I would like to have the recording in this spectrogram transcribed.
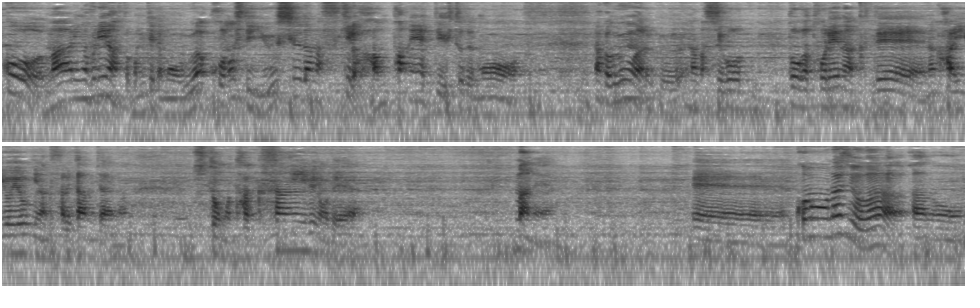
構周りのフリーランスとか見ててもうわこの人優秀だなスキル半端ねえっていう人でもなんか運悪くなんか仕事が取れなくてなんか廃業余儀なくされたみたいな人もたくさんいるのでまあねえー、このラジオはあの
